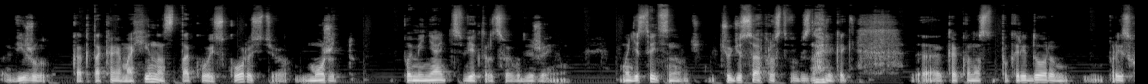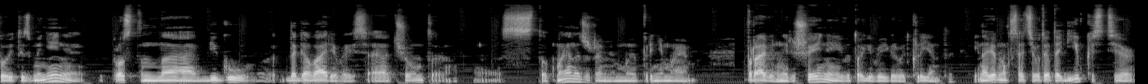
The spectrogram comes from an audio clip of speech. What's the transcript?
вижу, как такая махина с такой скоростью может поменять вектор своего движения. Мы действительно чудеса просто вы знали, как, э, как у нас по коридорам происходят изменения. Просто на бегу, договариваясь о чем-то э, с топ-менеджерами, мы принимаем правильные решения, и в итоге выигрывают клиенты. И, наверное, кстати, вот этой гибкости,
